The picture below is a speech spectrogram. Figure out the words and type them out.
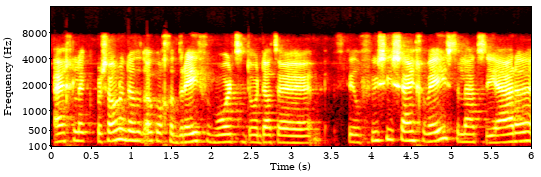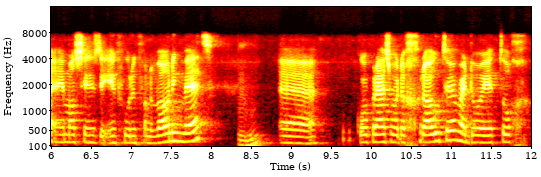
eigenlijk persoonlijk dat het ook wel gedreven wordt doordat er veel fusies zijn geweest de laatste jaren, helemaal sinds de invoering van de woningwet. Mm uh, corporaties worden groter, waardoor je toch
